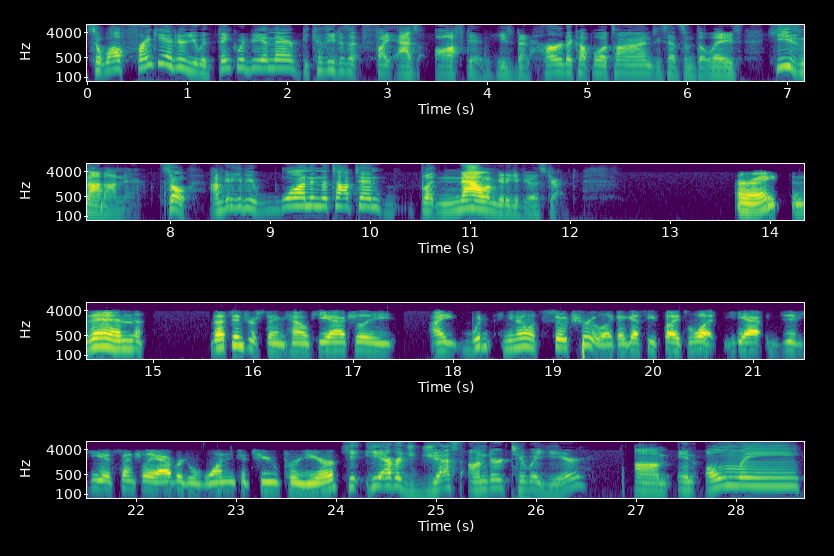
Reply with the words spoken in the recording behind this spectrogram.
So while Frankie Edgar you would think would be in there because he doesn't fight as often, he's been hurt a couple of times, he's had some delays, he's not on there. So I'm going to give you one in the top 10, but now I'm going to give you a strike. All right. Then that's interesting how he actually. I wouldn't. You know, it's so true. Like, I guess he fights what? He a- did he essentially average one to two per year? He he averaged just under two a year, um, and only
